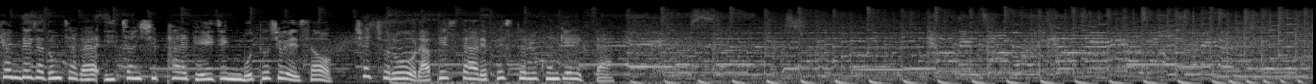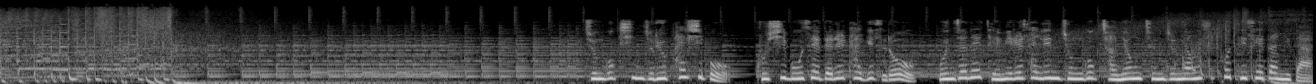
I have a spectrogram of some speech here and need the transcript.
현대자동차가 2018 베이징 모터쇼에서 최초로 라페스타 레페스트를 공개했다. 중국 신주류 85 95세대를 타깃으로 운전의 재미를 살린 중국 전용 준중형 스포티 세단이다.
